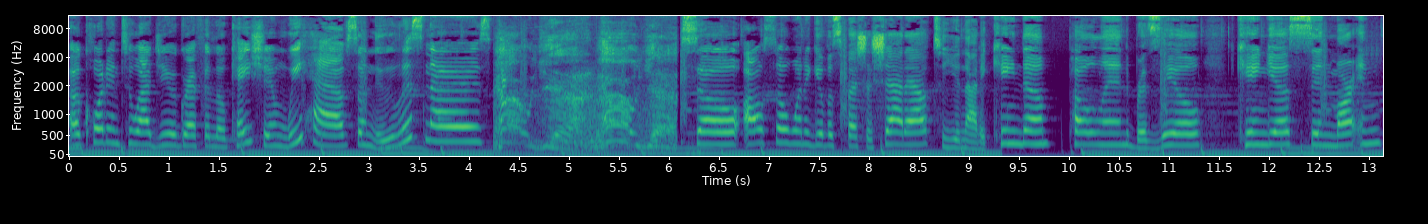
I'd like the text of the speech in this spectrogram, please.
According to our geographic location, we have some new listeners. Hell yeah! Hell yeah! So, also want to give a special shout out to United Kingdom, Poland, Brazil, Kenya, St. Martin,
